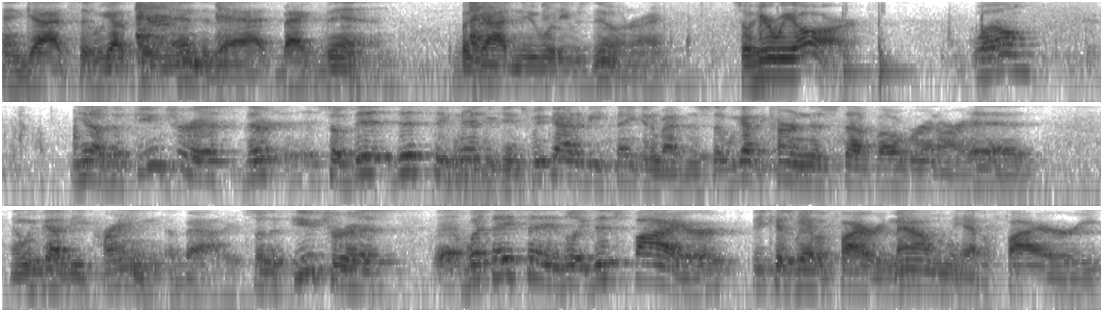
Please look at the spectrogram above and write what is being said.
and God said, we got to put an end to that back then. but God knew what he was doing, right? So here we are. Well, you know, the futurists, so this, this significance, we've got to be thinking about this. So we've got to turn this stuff over in our heads, and we've got to be praying about it. So the futurists, uh, what they say is, look, this fire, because we have a fiery mountain, we have a fiery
